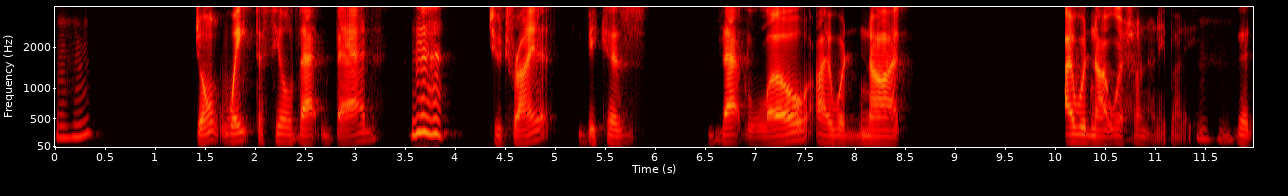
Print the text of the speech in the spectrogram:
hmm Don't wait to feel that bad to try it because that low, I would not, I would not wish on anybody hmm that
